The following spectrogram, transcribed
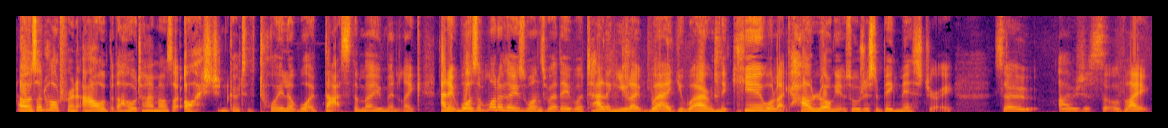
I was on hold for an hour, but the whole time I was like, oh, I shouldn't go to the toilet. What if that's the moment? Like, and it wasn't one of those ones where they were telling you like where you were in the queue or like how long. It was all just a big mystery. So I was just sort of like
